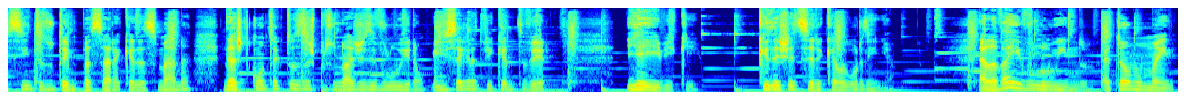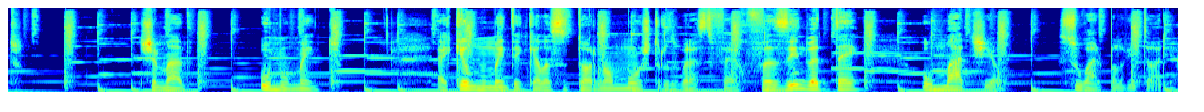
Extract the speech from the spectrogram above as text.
sintas o tempo passar a cada semana, dás-te conta que todas as personagens evoluíram e isso é gratificante de ver. E a Ibiki, que deixa de ser aquela gordinha, ela vai evoluindo até um momento chamado o momento aquele momento em que ela se torna um monstro do braço de ferro, fazendo até o Machio suar pela vitória.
